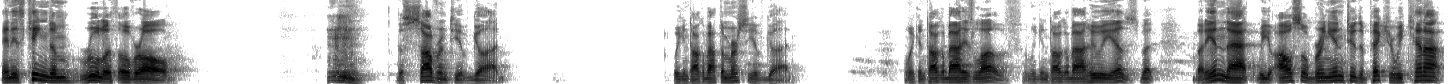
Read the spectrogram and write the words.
and his kingdom ruleth over all. the sovereignty of God. We can talk about the mercy of God. We can talk about his love. We can talk about who he is. But, but in that, we also bring into the picture we cannot,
